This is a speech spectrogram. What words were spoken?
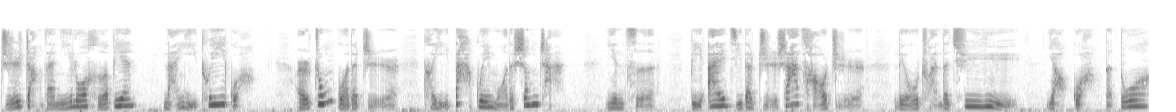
只长在尼罗河边，难以推广；而中国的纸可以大规模的生产，因此比埃及的纸莎草纸流传的区域要广得多。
